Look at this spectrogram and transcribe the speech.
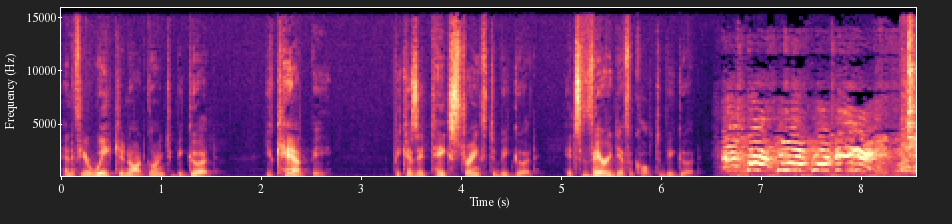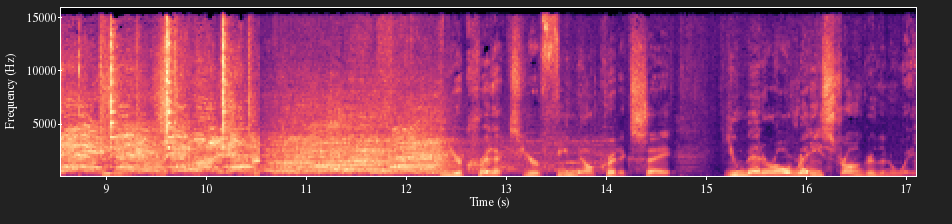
And if you're weak, you're not going to be good. You can't be because it takes strength to be good. It's very difficult to be good. And your critics, your female critics, say, you men are already stronger than we.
